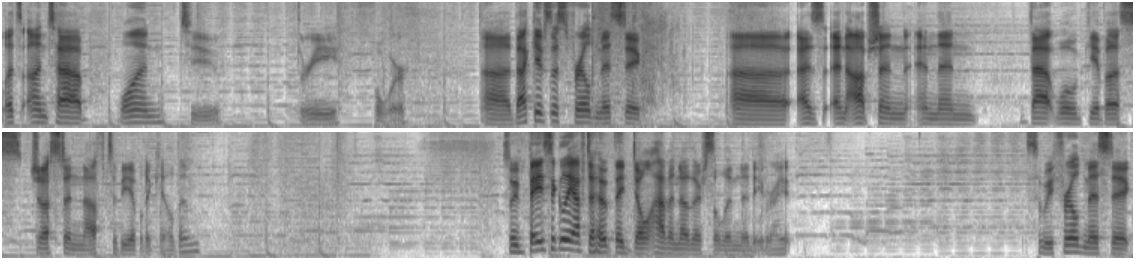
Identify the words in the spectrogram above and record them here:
Let's untap one, two, three, four. Uh, that gives us Frilled Mystic uh, as an option, and then that will give us just enough to be able to kill them. So we basically have to hope they don't have another Solemnity, right? So we frilled Mystic.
